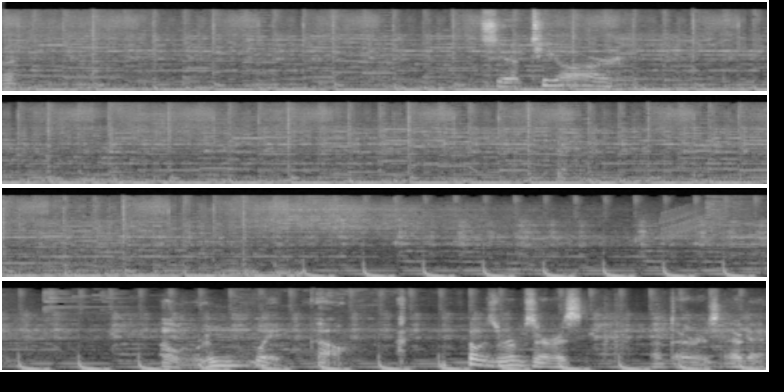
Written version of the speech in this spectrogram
Okay. See that TR? Oh, room? Wait, oh. that was room service. Leftovers, okay.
